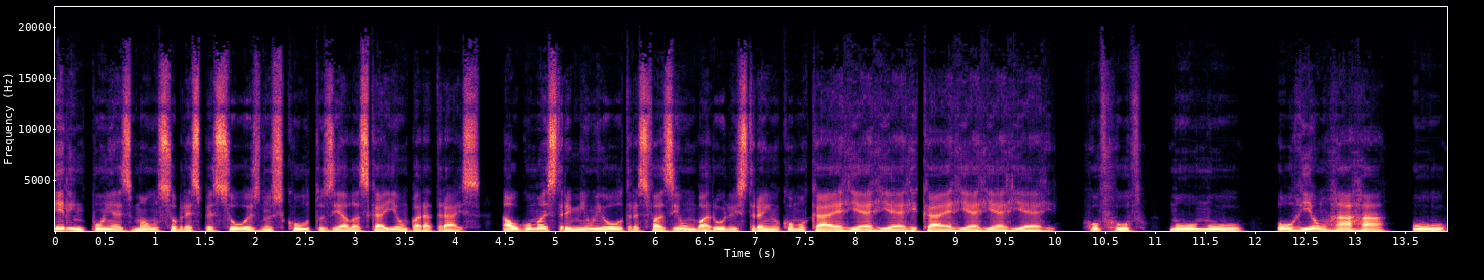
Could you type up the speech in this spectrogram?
Ele impunha as mãos sobre as pessoas nos cultos e elas caíam para trás, algumas tremiam e outras faziam um barulho estranho como krrr krrrr, ruf ruf, mu mu, ou riam ha ha, u,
